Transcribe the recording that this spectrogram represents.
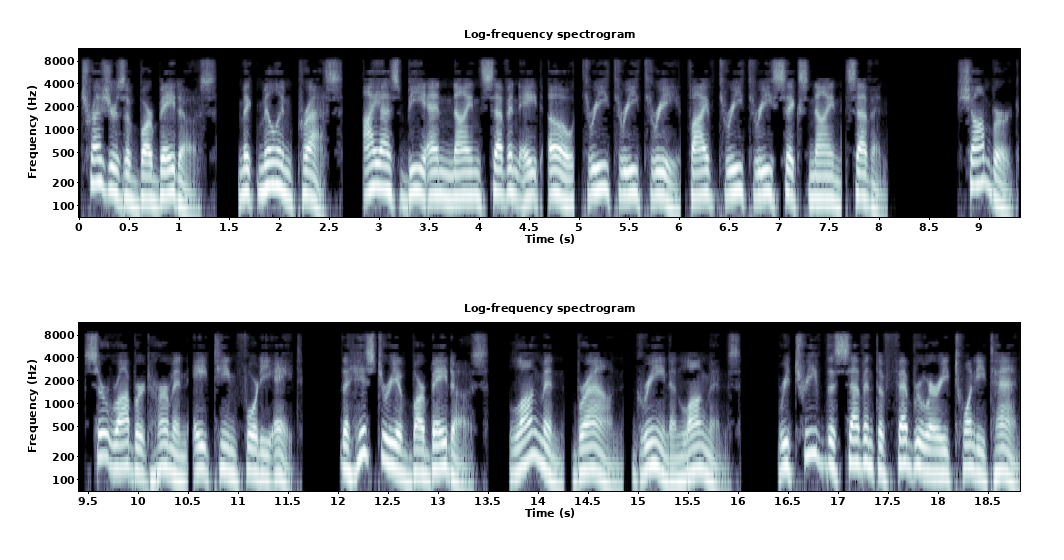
Treasures of Barbados. Macmillan Press. ISBN 978-0-333-53369-7. Schomburgk, Sir Robert Herman 1848. The History of Barbados. Longman, Brown, Green and Longmans. Retrieved 7 February 2010.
